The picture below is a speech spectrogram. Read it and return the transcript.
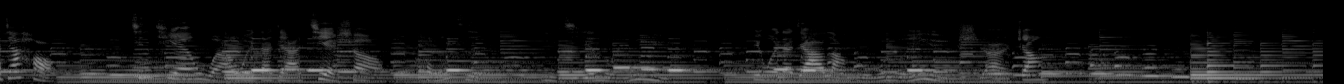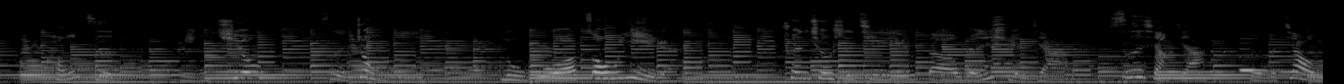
大家好，今天我要为大家介绍孔子以及《论语》，并为大家朗读《论语》十二章。孔子名丘，字仲尼，鲁国邹邑人，春秋时期的文学家、思想家和教育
